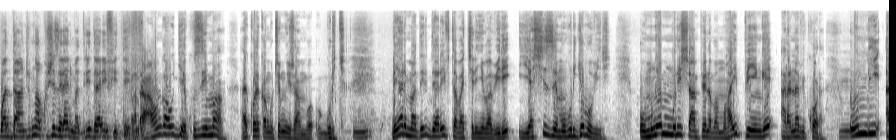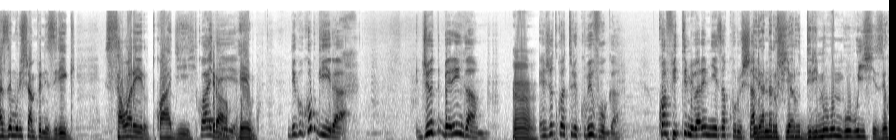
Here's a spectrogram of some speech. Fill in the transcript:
wa danje umwaka ushize real madrid yari ifite. Aho ngaho ugiye kuzima ariko reka nguce mu ijambo gutya. Real madrid yari ifite abakinnyi babiri yashyize mu buryo bubiri. Umwe muri shampiyona bamuhayipinge aranabikora. Undi aze muri champions league. Sawa rero twagiye. Twagiye. Ndi kukubwira jude bellingham Mm. ejo twari turi kubivuga. Ko afite imibare myiza kurusha. Iranarusha iya rodiri n'ubu ngubu uyishyizeho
